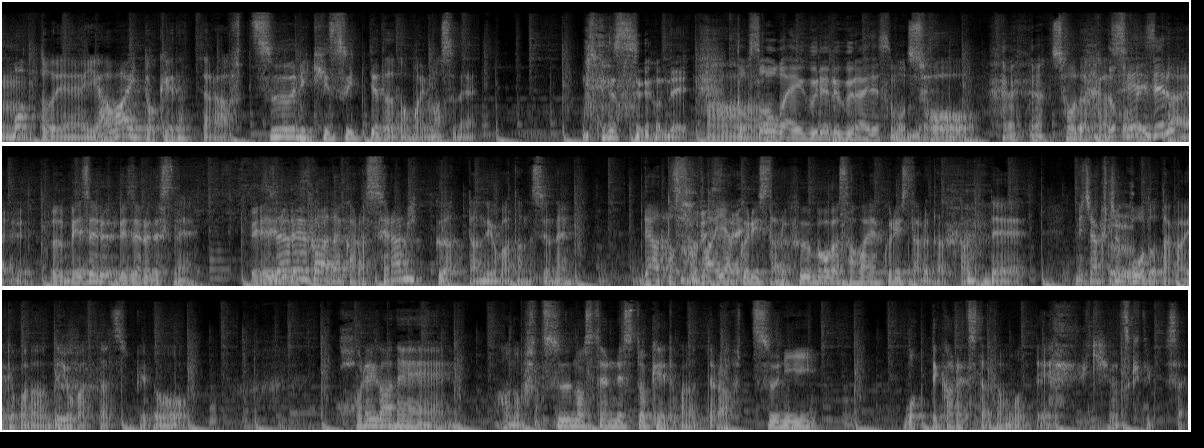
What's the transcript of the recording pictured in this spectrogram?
うん。もっとねやばい時計だったら普通に気づいてたと思いますね。ですよね。うん。塗装がえぐれるぐらいですもんね。そう。そうだから ベゼル？ベゼルベゼルですね。ベゼルがだからセラミックだったんでよかったんですよね。であとサファイアクリスタル、風貌がサファイアクリスタルだったんでめちゃくちゃ高度高いとこなんでよかったんですけど、これがねあの普通のステンレス時計とかだったら普通に持ってかれてたと思うんで気をつけてください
